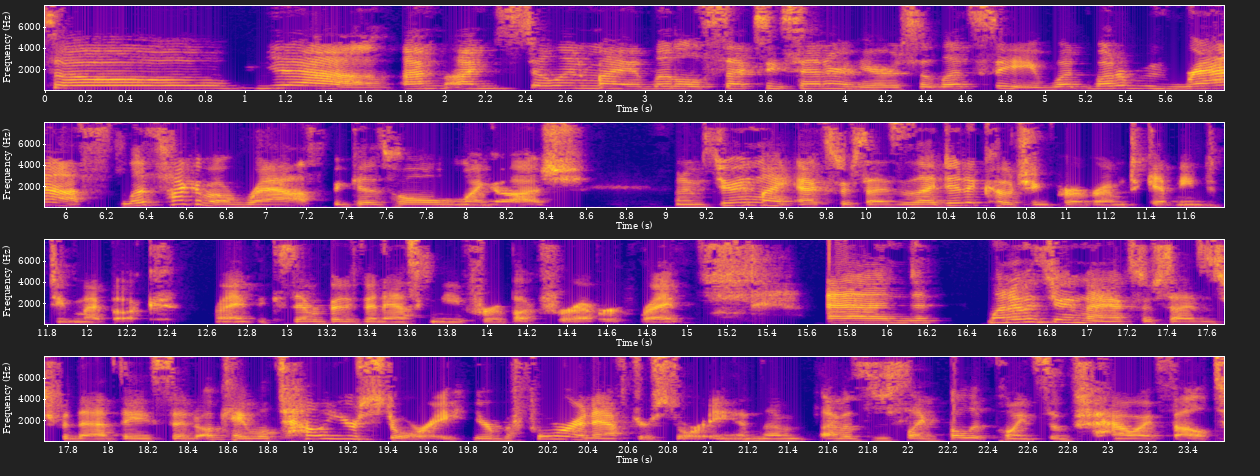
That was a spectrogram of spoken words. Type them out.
so yeah, I'm I'm still in my little sexy center here. So let's see what what are we, wrath? Let's talk about wrath because oh my gosh, when I was doing my exercises, I did a coaching program to get me to do my book, right? Because everybody's been asking me for a book forever, right? And when I was doing my exercises for that, they said, okay, well, tell your story, your before and after story. And I was just like bullet points of how I felt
